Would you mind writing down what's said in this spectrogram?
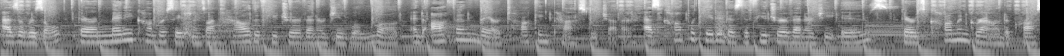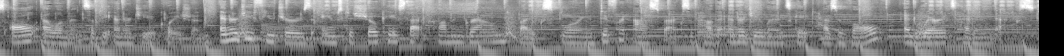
As a result, there are many conversations on how the future of energy will look, and often they are talking past each other. As complicated as the future of energy is, there is common ground across all elements of the energy equation. Energy Futures aims to showcase that common ground by exploring different aspects of how the energy landscape has has evolved and where it's heading next.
